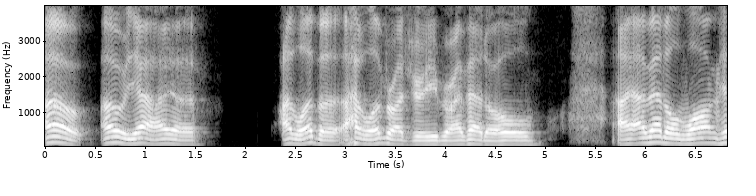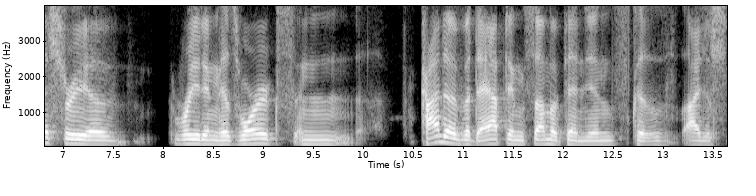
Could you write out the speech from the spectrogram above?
Oh, oh yeah, I uh, I love a I love Roger Ebert. I've had a whole I, I've had a long history of reading his works and kind of adapting some opinions because I just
